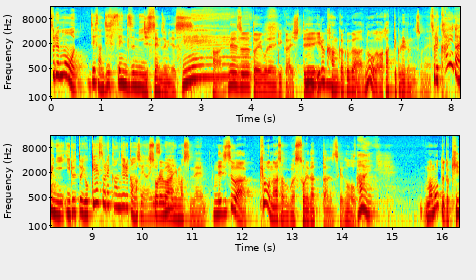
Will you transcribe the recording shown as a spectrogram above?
それもう J さん実践済み？実践済みです、へー。はい、でずっと英語で理解している感覚が脳が分かってくれるんですよね、それ海外にいると余計それ感じるかもしれないですね。それはありますね。で実は今日の朝僕はそれだったんですけど、はい。まあ、もっと言うと昨日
